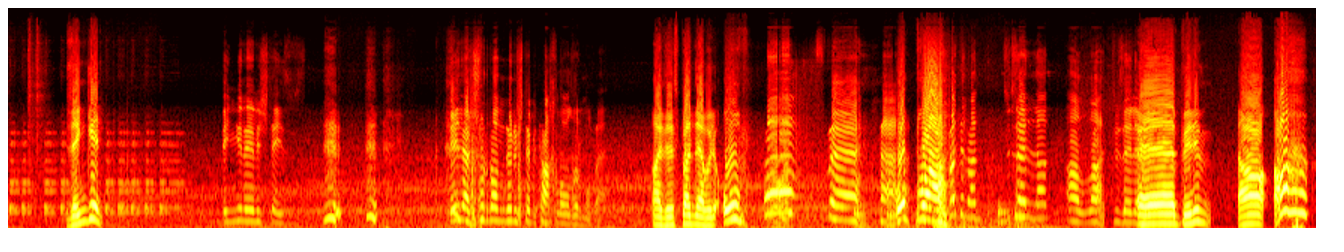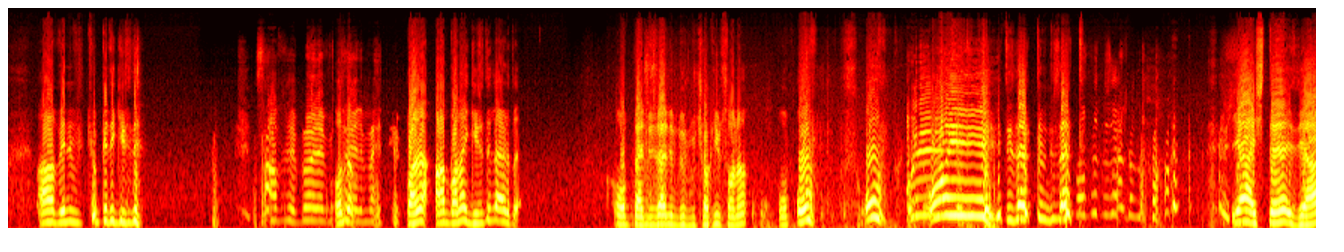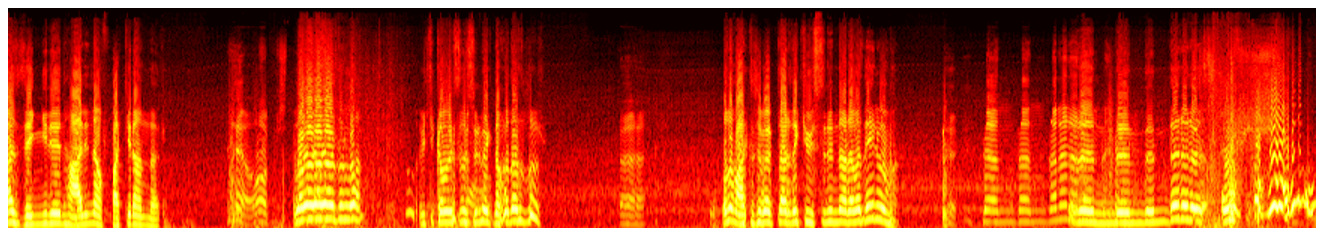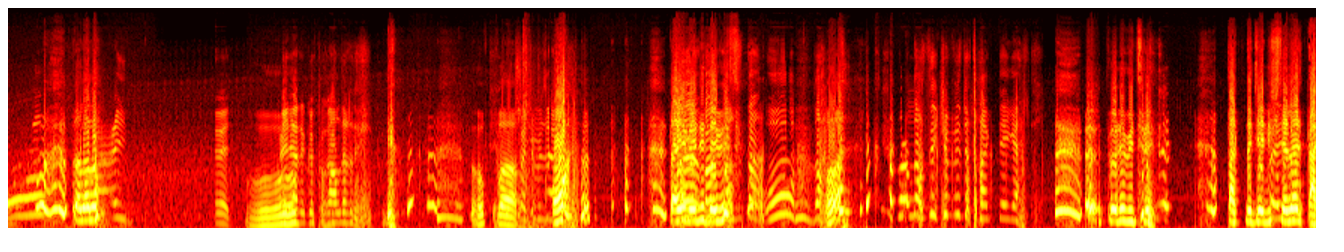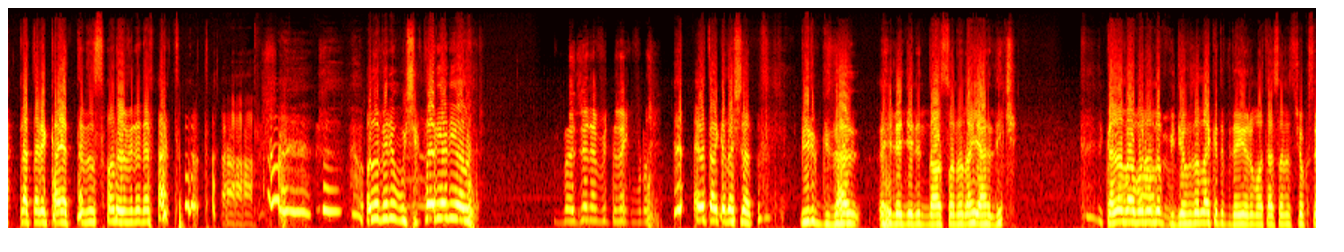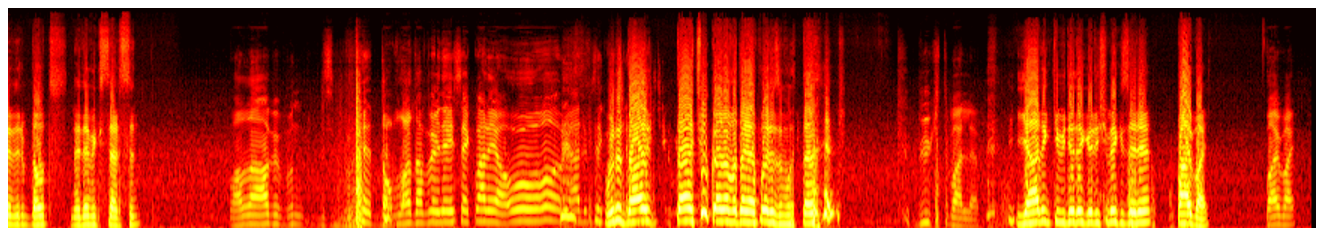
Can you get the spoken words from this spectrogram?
Zengin. Zengin enişteyiz biz. Beyler şuradan dönüşte bir takla olur mu be? Hadi ben de yapacağım. Of Of be. hoppa. Hadi lan düzel lan. Allah düzele. Ee, benim aa aa aa benim çok kötü girdi. Sabri böyle bir Oğlum. Bana aa, bana girdilerdi. Hop ben düzeldim dur bir çakayım sana. Of of of. Oy. Düzelttim düzelttim. Nasıl düzeldim lan? Ya işte ya zenginin halinden fakir anlar. hop işte. La la la la dur lan. İki kamerasını sürmek ne kadar zor. Oğlum arka sokaklardaki üstünün araba değil mi bu? Dın dın dın dın Dın dın dın dın dın. La la la. Ay. Evet Oo, beyler götü kaldırdık. Hoppa. Başımıza. Oh. Dayı beni lan devir. nasıl da- Oo, lan, Oh. lan nasıl ikimiz de taktiğe geldik. Evet, böyle bitirelim. Taklacı enişteler taklatarak hayatlarının son ömrüne verdi orada. Oğlum benim ışıklar yanıyor lan. Bence de bitirek burada. Evet arkadaşlar. Bir güzel eğlencenin daha sonuna geldik. Kanala abone olup abi. videomuza like atıp bir de yorum atarsanız çok sevinirim. Davut ne demek istersin? Vallahi abi bu biz doblarda böyleysek var ya. Oo yani bize Bunu daha daha çok arabada yaparız muhtemelen. büyük ihtimalle. Yarınki videoda görüşmek üzere. Bay bay. Bay bay.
